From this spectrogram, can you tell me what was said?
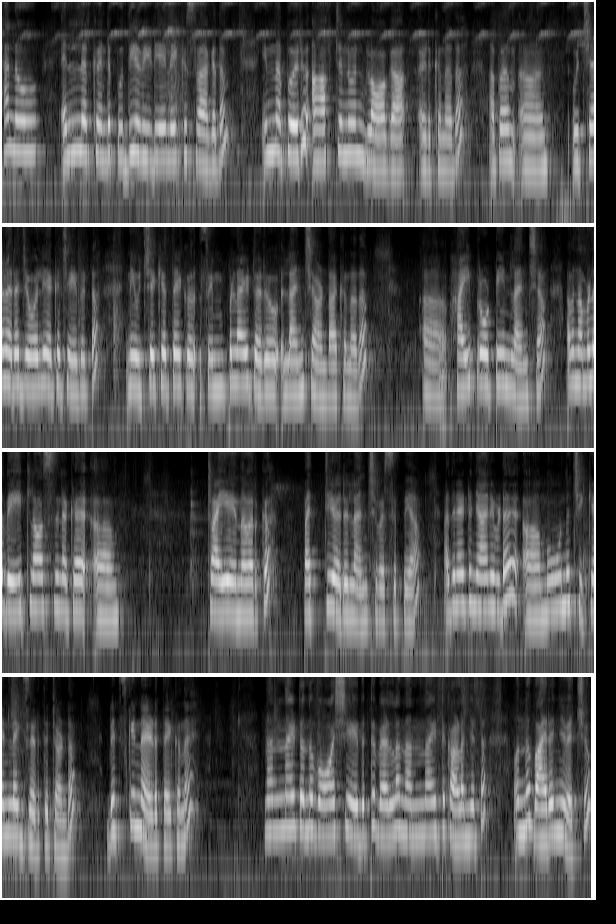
Hello എല്ലാവർക്കും എന്റെ പുതിയ വീഡിയോയിലേക്ക് സ്വാഗതം. ഇന്നപ്പോൾ ഒരു ആഫ്റ്റർനൂൺ വ്ളോഗാണ് എടുക്കുന്നത്. അപ്പം ഉച്ച വരെ ജോലിയൊക്കെ ചെയ്തിട്ട് ഇനി ഉച്ചയ്ക്കത്തേക്ക് സിമ്പിളായിട്ടൊരു ലഞ്ചാണ് ഉണ്ടാക്കുന്നത്. ഹൈ പ്രോട്ടീൻ ലഞ്ചാണ് അപ്പം നമ്മൾ വെയിറ്റ് ലോസിനൊക്കെ ട്രൈ ചെയ്യുന്നവർക്ക് പറ്റിയ ഒരു ലഞ്ച് റെസിപ്പിയാണ് അതിനായിട്ട് ഞാനിവിടെ മൂന്ന് ചിക്കൻ ലെഗ്സ് എടുത്തിട്ടുണ്ട്. വിത്ത് സ്കിന്നാണ് എടുത്തേക്കുന്നത് നന്നായിട്ടൊന്ന് വാഷ് ചെയ്തിട്ട് വെള്ളം നന്നായിട്ട് കളഞ്ഞിട്ട് ഒന്ന് വരഞ്ഞു വെച്ചു.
